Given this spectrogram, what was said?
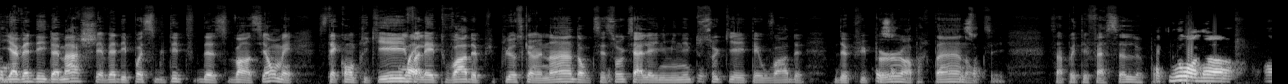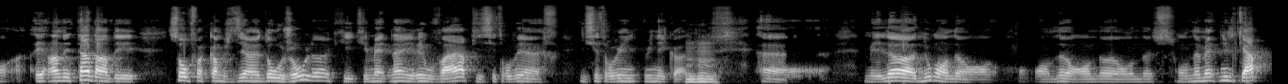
il y avait des démarches, il y avait des possibilités de, subvention, mais c'était compliqué, il fallait être ouvert depuis plus qu'un an, donc c'est sûr que ça allait éliminer tous ceux qui étaient ouverts depuis peu en partant, donc ça n'a pas été facile. pour... Nous, on a, en étant dans des, sauf comme je dis, un dojo là, qui, qui maintenant est réouvert, puis il s'est trouvé un, il s'est trouvé une, école. Mm-hmm. euh, mais là, nous, on a, on on a, on a, on a maintenu le cap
